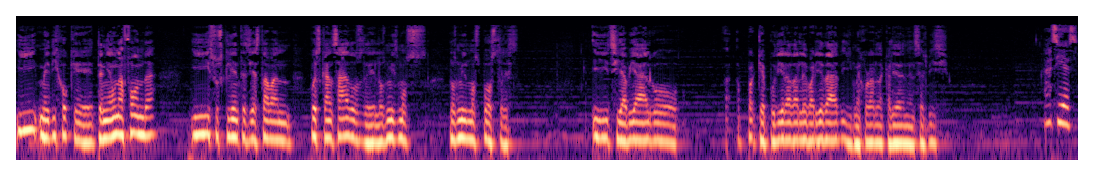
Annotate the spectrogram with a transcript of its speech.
y me dijo que tenía una fonda y sus clientes ya estaban pues cansados de los mismos los mismos postres y si había algo ah, que pudiera darle variedad y mejorar la calidad en el servicio. Así es.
